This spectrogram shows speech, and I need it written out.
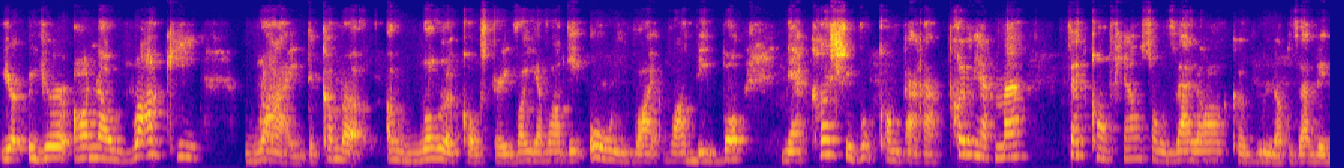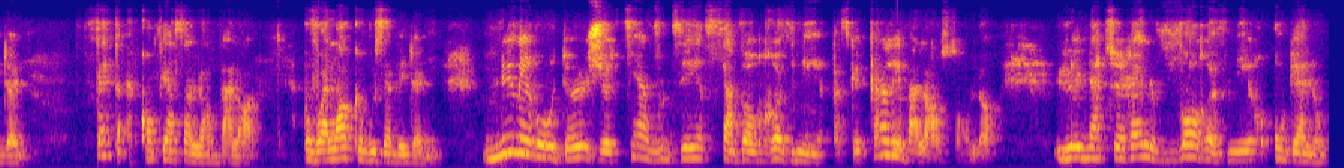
You're, you're, on a rocky ride, comme un, roller coaster. Il va y avoir des hauts, il va y avoir des bas, mais accrochez-vous comme parents. Premièrement, faites confiance aux valeurs que vous leur avez données. Faites confiance à leurs valeurs voilà que vous avez donné. Numéro deux, je tiens à vous dire, ça va revenir parce que quand les valeurs sont là, le naturel va revenir au galop.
